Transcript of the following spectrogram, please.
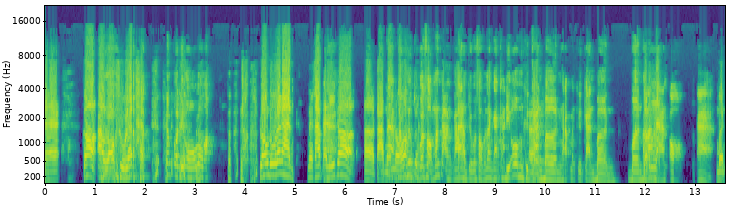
นะฮะ ก็เอาลองดูแล้วกันทั้งโปลิโอบอกว่าลองดูแล้วกัน นะครับ อันนี้ก็เอ่อตามนั้นแต่เนาะคือจุดประสงค์มันต่างกันครับจุดประสงค์มันต่างกัน cardio มันคือเออการ burn ครับ มันคือการ burn burn พลังน้ำหนักออก อ่า เหมือน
